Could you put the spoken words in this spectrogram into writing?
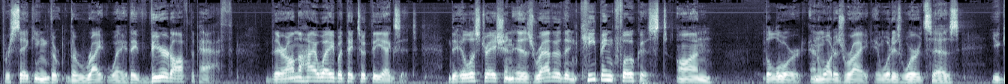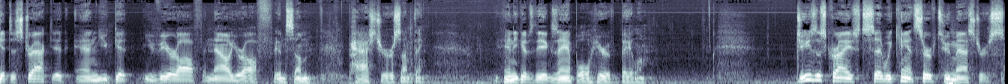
forsaking the, the right way. They veered off the path. They're on the highway, but they took the exit. The illustration is rather than keeping focused on the Lord and what is right and what His Word says, you get distracted and you get you veer off, and now you're off in some pasture or something. And he gives the example here of Balaam. Jesus Christ said we can't serve two masters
